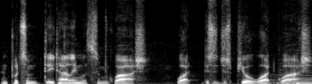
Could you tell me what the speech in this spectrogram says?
and put some detail in with some gouache. White, this is just pure white gouache.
